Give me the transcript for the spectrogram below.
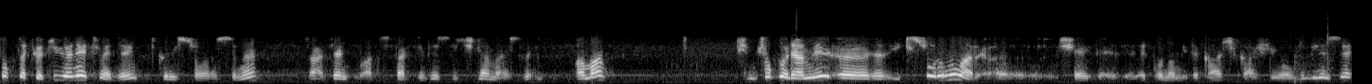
çok da kötü yönetmedi kriz sonrasını. zaten aksi takdirde seçilemezdi. Ama şimdi çok önemli e, iki sorunu var e, şeyde ekonomide karşı karşıya oldu. Birisi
